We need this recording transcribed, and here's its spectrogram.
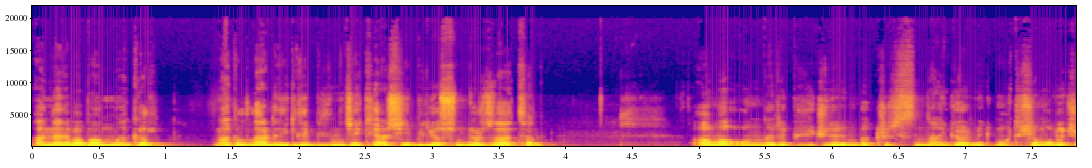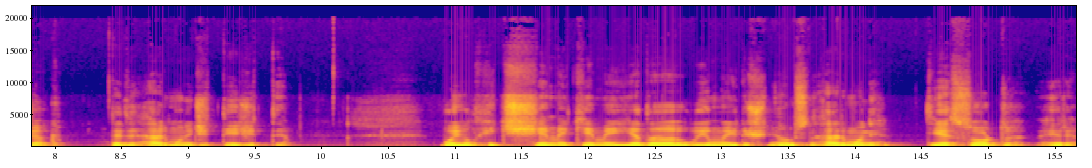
Annenle baban muggle. Muggle'larla ilgili bilinecek her şeyi biliyorsundur zaten.'' Ama onları büyücülerin bakış açısından görmek muhteşem olacak, dedi Hermione ciddi ciddi. Bu yıl hiç yemek yemeyi ya da uyumayı düşünüyor musun Hermione? diye sordu Harry.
